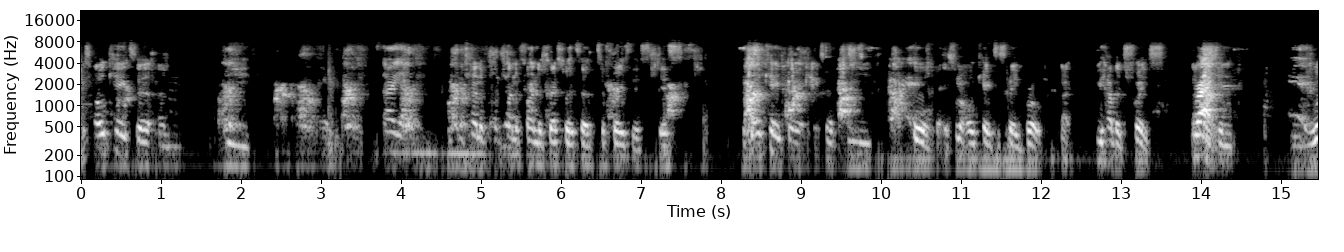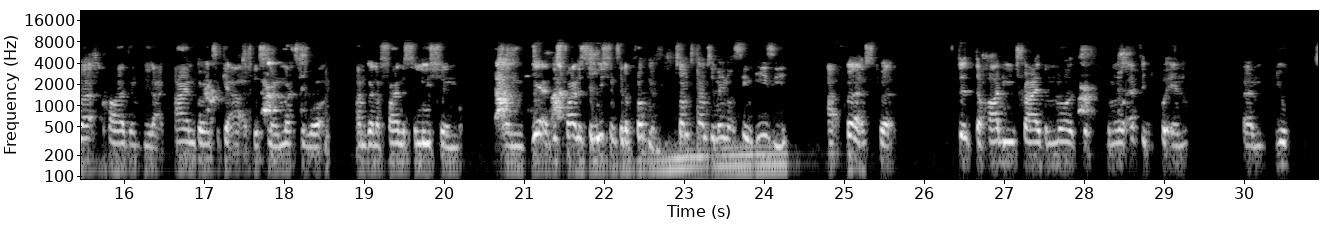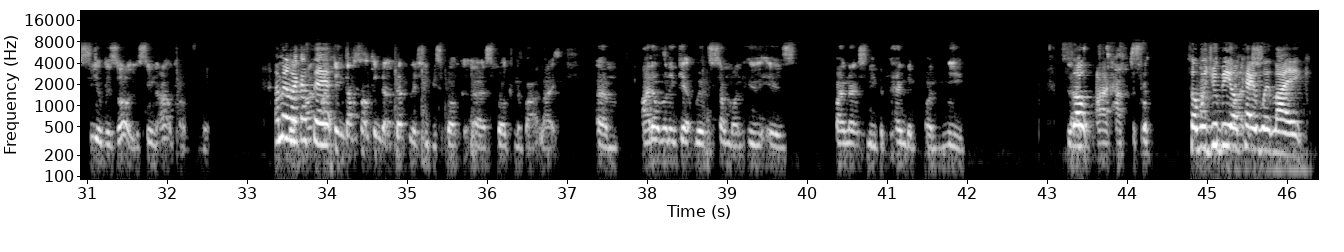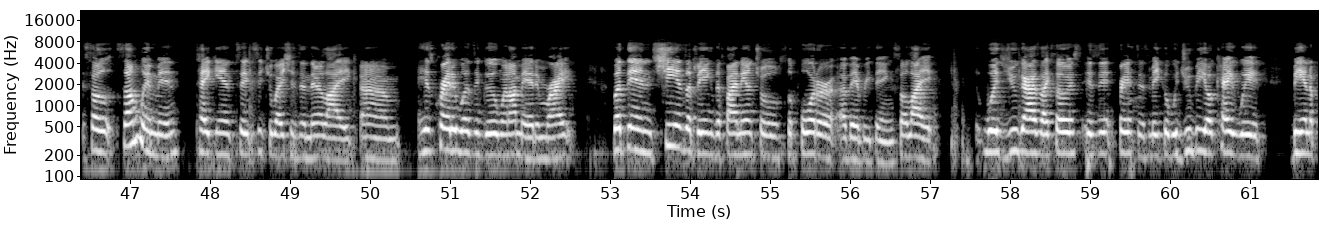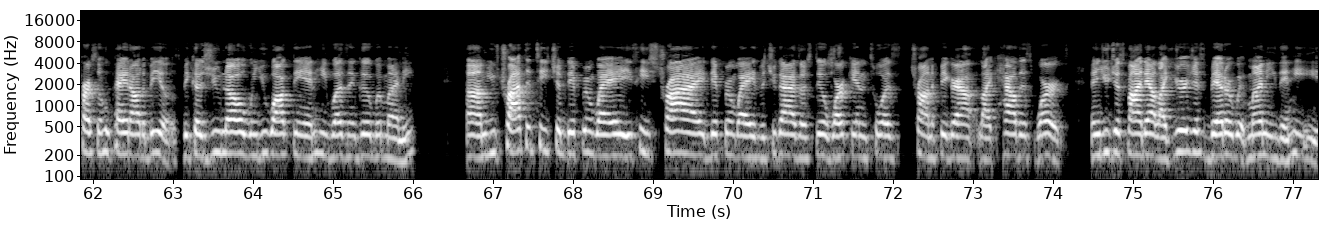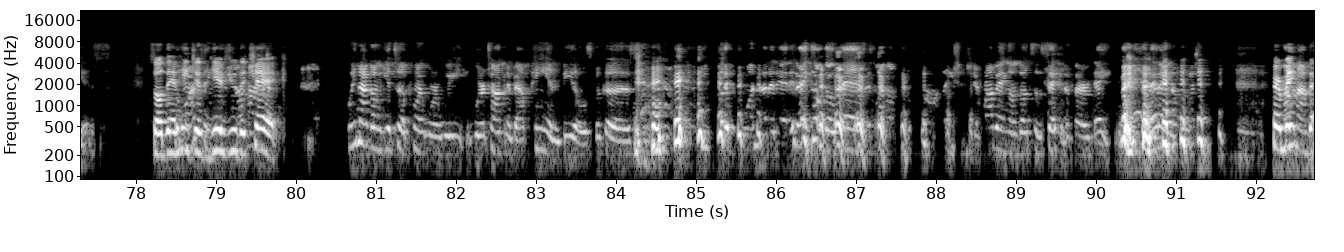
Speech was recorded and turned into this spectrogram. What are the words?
it's okay to um, be. Sorry, y'all. I'm trying to I'm trying to find the best way to, to phrase this. It's it's okay to, to be poor, but it's not okay to stay broke. Like you have a choice. Like, Right. You can work hard and be like, I'm going to get out of this no matter what. I'm going to find a solution, and yeah, just find a solution to the problem. Sometimes it may not seem easy at first, but the, the harder you try, the more the, the more effort you put in, um, you'll see a result. You'll see an outcome from it. I mean, like I I, said, I think that's something that definitely should be spoken uh, spoken about. Like, um, I don't want to get with someone who is financially dependent on me. Like, so I have to. Pro- So would you be okay with like so some women take into situations and they're like, um, his credit wasn't good when I met him, right? But then she ends up being the financial supporter of everything. So like would you guys like so is, is it for instance, Mika, would you be okay with being the person who paid all the bills? Because you know when you walked in he wasn't good with money. Um, you've tried to teach him different ways. He's tried different ways, but you guys are still working towards trying to figure out like how this works and you just find out like you're just better with money than he is. So then he just gives you the check. We're not gonna get to a point where we we're talking about paying bills because one under that, it ain't gonna go past this long relationship. Probably ain't gonna go to the second or third date. That ain't no question. Here, me- not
